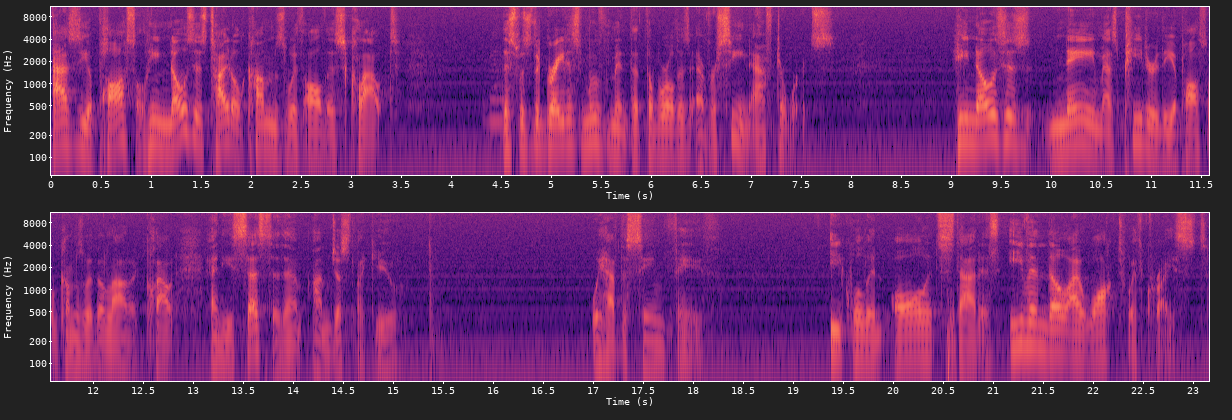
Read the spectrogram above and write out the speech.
as the apostle, he knows his title comes with all this clout. This was the greatest movement that the world has ever seen afterwards. He knows his name as Peter the apostle comes with a lot of clout, and he says to them, I'm just like you. We have the same faith, equal in all its status, even though I walked with Christ.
